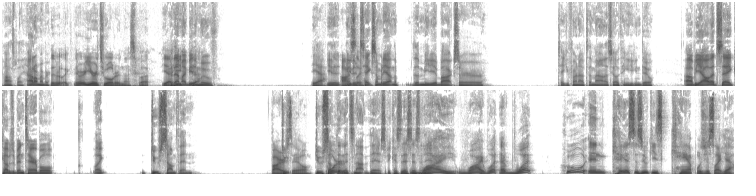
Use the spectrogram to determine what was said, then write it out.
Possibly. I don't remember. They were like they were a year or two older than us, but yeah. but that he- might be yeah. the move. Yeah. Either honestly. either take somebody out in the the media box or take your phone out to the mound. That's the only thing you can do. Uh, but yeah, all that to say, Cubs have been terrible. Like, do something. fire Do- sale. Do something Or- that's not this because this isn't. it. Why? Why? What? At what? Who in Seiya Suzuki's camp was just like, yeah,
